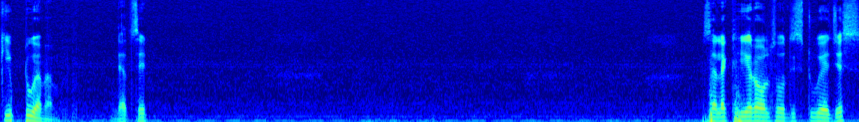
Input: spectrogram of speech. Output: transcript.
Keep 2 mm. That's it select here also these two edges.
